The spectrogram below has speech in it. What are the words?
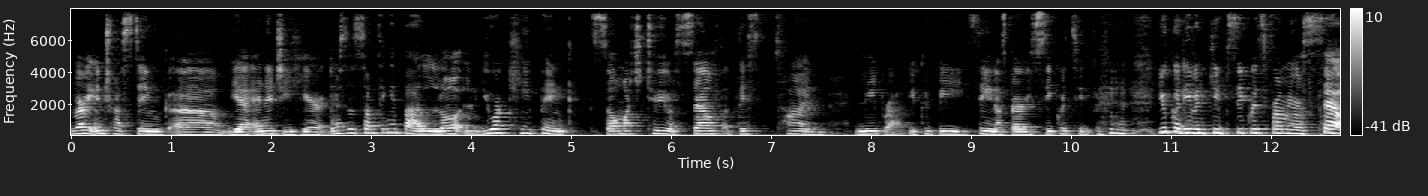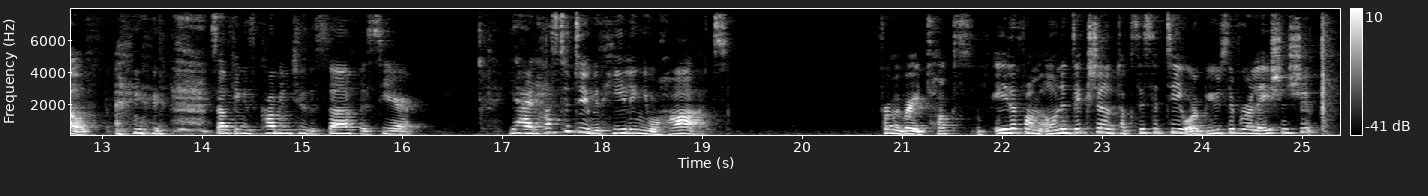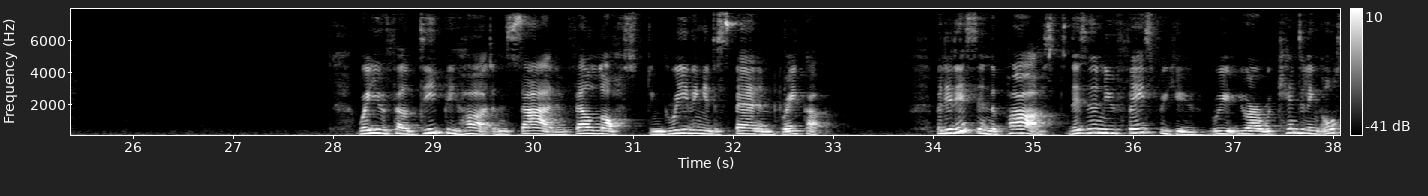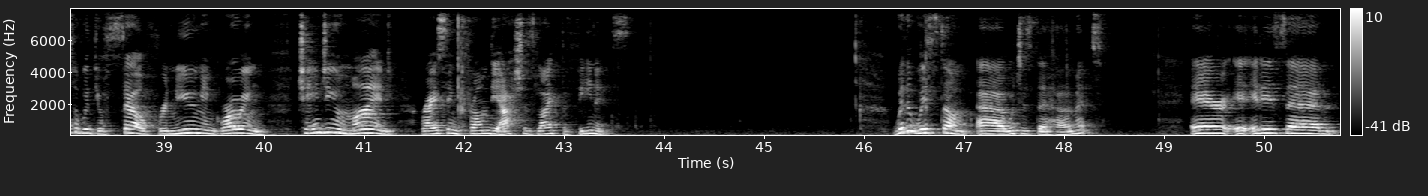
Very interesting, uh, yeah, energy here. There's something about a lot. You are keeping so much to yourself at this time, Libra. You could be seen as very secretive. you could even keep secrets from yourself. something is coming to the surface here. Yeah, it has to do with healing your heart from a very toxic, either from own addiction or toxicity or abusive relationship, where you felt deeply hurt and sad and felt lost and grieving and despair and breakup. But it is in the past. This is a new phase for you. You are rekindling also with yourself, renewing and growing, changing your mind, rising from the ashes like the phoenix. With the wisdom, uh, which is the hermit, it is um,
